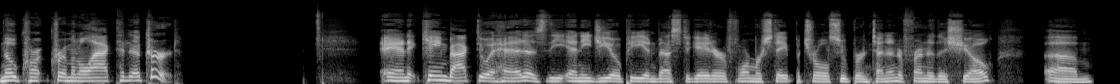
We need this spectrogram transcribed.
no cr- criminal act had occurred. And it came back to a head as the NEGOP investigator, former state patrol superintendent, a friend of this show, um,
